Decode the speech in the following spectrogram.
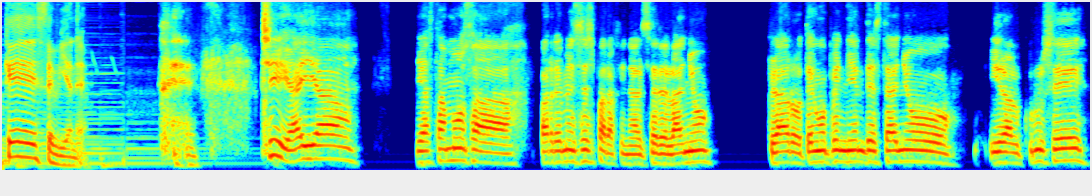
¿Qué se viene? sí, ahí ya ya estamos a par de meses para finalizar el año. Claro, tengo pendiente este año ir al cruce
